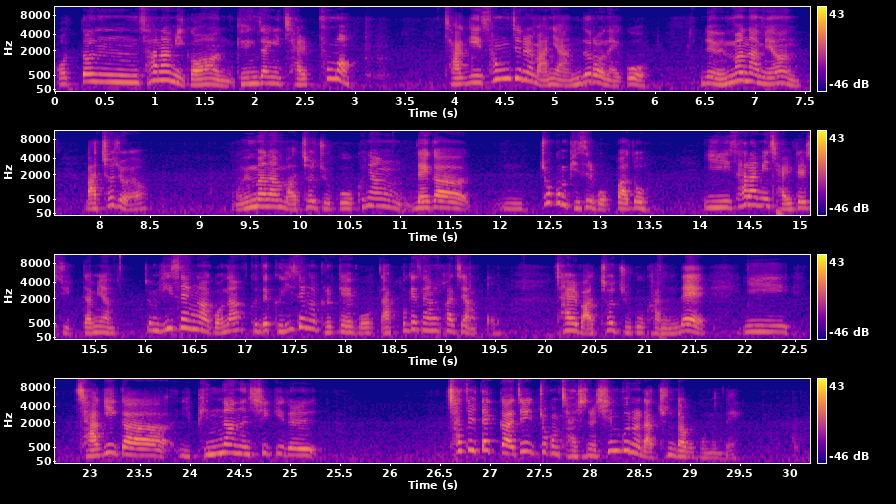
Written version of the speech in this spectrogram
어떤 사람이건 굉장히 잘 품어. 자기 성질을 많이 안 드러내고 근데 웬만하면 맞춰줘요. 어, 웬만하면 맞춰주고 그냥 내가 음, 조금 빛을 못 봐도 이 사람이 잘 될 수 있다면 좀 희생하거나 근데 그 희생을 그렇게 뭐 나쁘게 생각하지 않고 잘 맞춰주고 가는데 이 자기가 이 빛나는 시기를 찾을 때까지 조금 자신을 신분을 낮춘다고 보면 돼.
